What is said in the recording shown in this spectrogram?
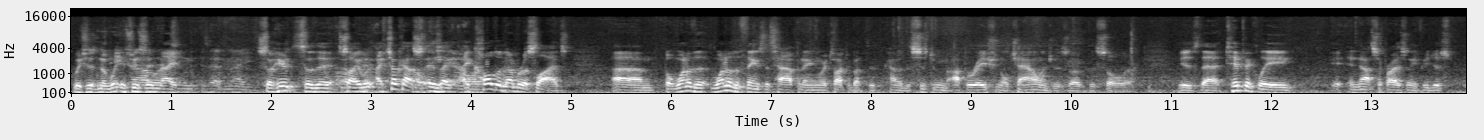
which is in the- Peak which is at hour night. in- Is at night. So here, so the, so I, I took out, as I, I called a number of slides, um, but one of the, one of the things that's happening, we talked about the, kind of the system operational challenges of the solar, is that typically, and not surprisingly, if you just, you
